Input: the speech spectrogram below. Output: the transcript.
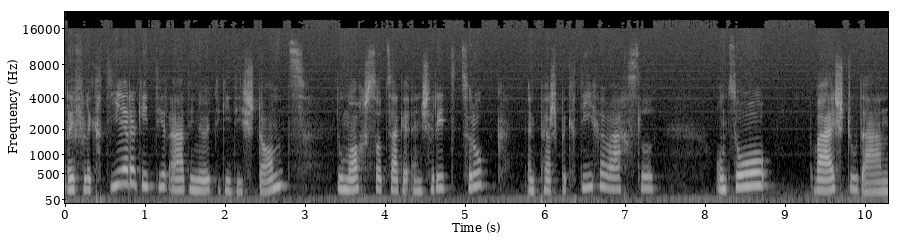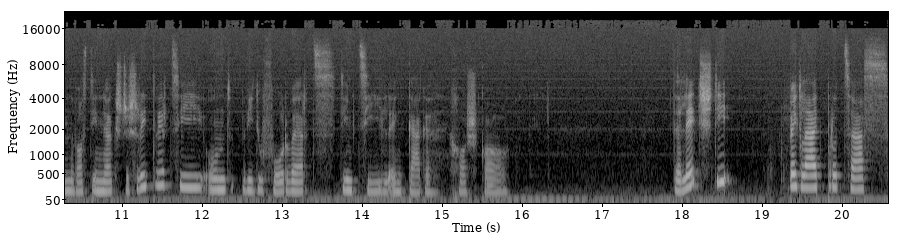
Reflektieren gibt dir auch die nötige Distanz Du machst sozusagen einen Schritt zurück, einen Perspektivenwechsel und so weißt du dann, was dein nächster Schritt wird sein und wie du vorwärts deinem Ziel entgegen kannst gehen. Der letzte Begleitprozess,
